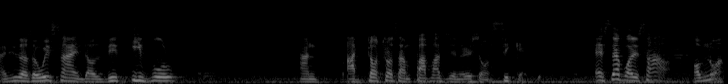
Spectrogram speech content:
And Jesus said, Which sign does this evil adulterous and perverse generation seek it? Except for the son of Noah.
